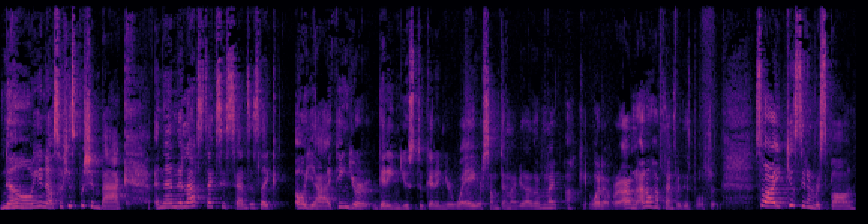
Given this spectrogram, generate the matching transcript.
no, you know. So he's pushing back. And then the last text he sends is like, oh yeah, I think you're getting used to getting your way or something like that. I'm like, okay, whatever. I'm, I don't have time for this bullshit. So I just didn't respond.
